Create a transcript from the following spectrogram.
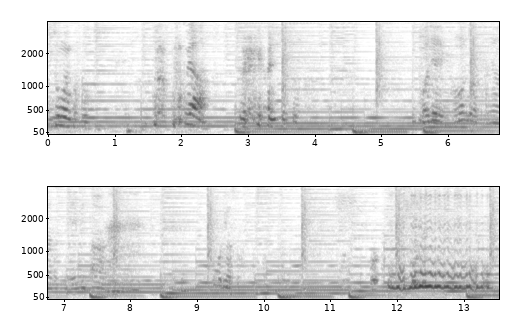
엄청 많이 컸어. 꾸야, 왜 이렇게 많이 컸어? 어제 병원도 다녀와서 좀 예민. 아, 어디 갔어? 어?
